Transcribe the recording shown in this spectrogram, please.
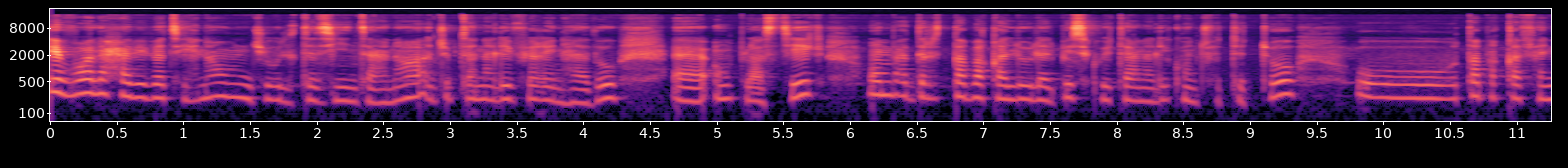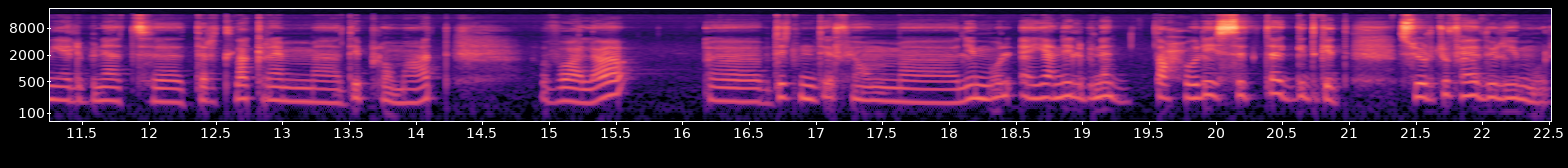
اي voilà حبيباتي هنا ونجيو للتزيين تاعنا جبت أنا les verrines هذو آه en plastique ومن بعد درت الطبقه الاولى البسكويت تاعنا اللي كنت فتتو وطبقه ثانية البنات درت la crème diplomate voilà بديت ندير فيهم آه les moules. يعني البنات طاحوا لي ستة قد قد. surtout في هذو les moules.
